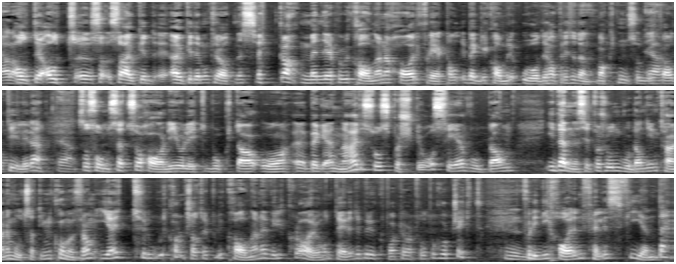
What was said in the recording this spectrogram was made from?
ja, Alt i alt eh, så, så er, jo ikke, er jo ikke demokratene svekka. Men republikanerne har flertall i begge kamre, og de har presidentmakten, som de ikke ja. har tidligere. Ja. Så sånn sett så har de jo litt bukta og begge endene her. Så spørs det jo å se hvordan i denne situasjonen hvordan de interne motsetningene kommer fram. Jeg tror kanskje at republikanerne vil klare å håndtere det brukbart, i hvert fall på kort sikt. Mm. Fordi de har en felles fiende.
